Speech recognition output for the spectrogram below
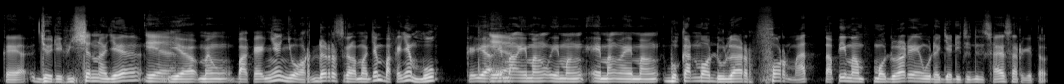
kayak Joy Division aja Iya. ya memang pakainya New Order segala macam pakainya MOOC kayak Iya. emang emang emang emang emang bukan modular format tapi emang modular yang udah jadi synthesizer gitu.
